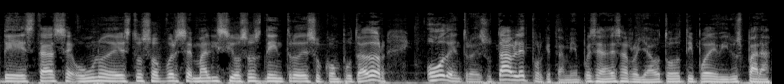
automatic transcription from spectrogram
de estas o uno de estos softwares maliciosos dentro de su computador o dentro de su tablet, porque también pues se ha desarrollado todo tipo de virus para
